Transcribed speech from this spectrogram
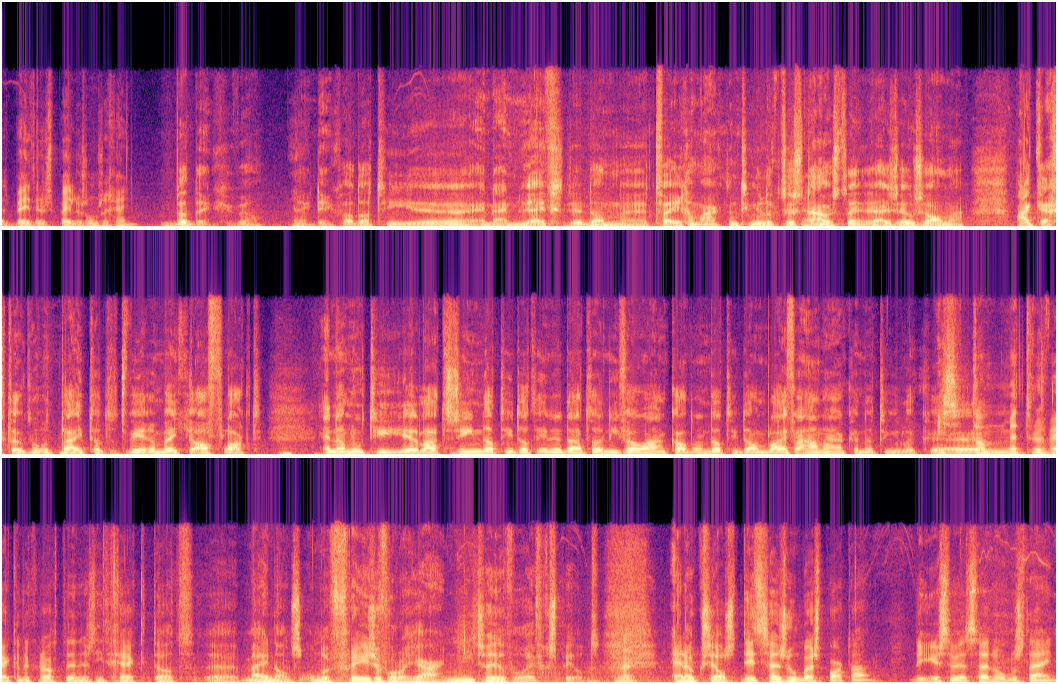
Met betere spelers om zich heen? Dat denk ik wel. Ja. Ik denk wel dat hij... Uh, en, en, nu heeft hij er dan uh, twee gemaakt natuurlijk. Dus ja. nou is hij zo zal maar. Maar hij krijgt ook nog een tijd dat het weer een beetje afvlakt. En dan moet hij uh, laten zien dat hij dat inderdaad het niveau aan kan. En dat hij dan blijft aanhaken natuurlijk. Is het dan met terugwerkende kracht, Dennis, niet gek... dat uh, Mijnans onder Vrezen vorig jaar niet zo heel veel heeft gespeeld? Nee. En ook zelfs dit seizoen bij Sparta? De eerste wedstrijd onder Stijn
